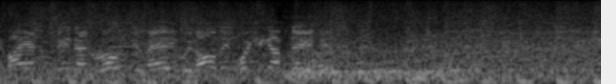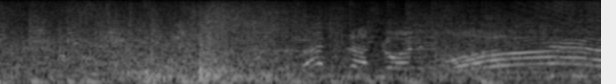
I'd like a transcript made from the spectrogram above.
if I hadn't seen that road you made, we'd all be pushing up daisies. Not good. Oh, yeah.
